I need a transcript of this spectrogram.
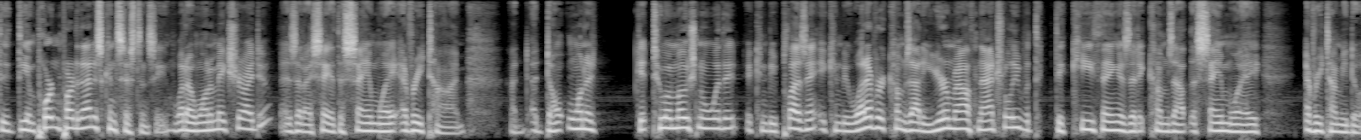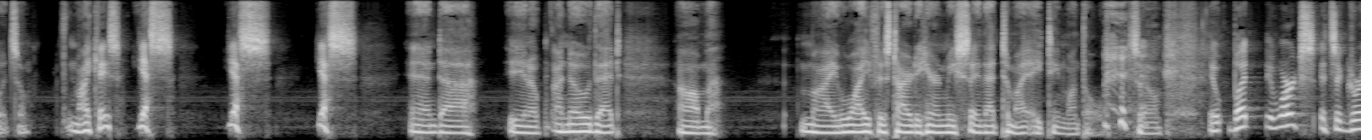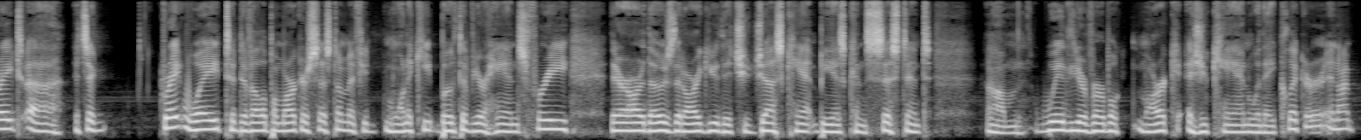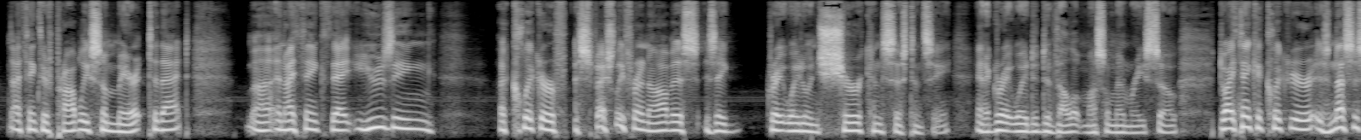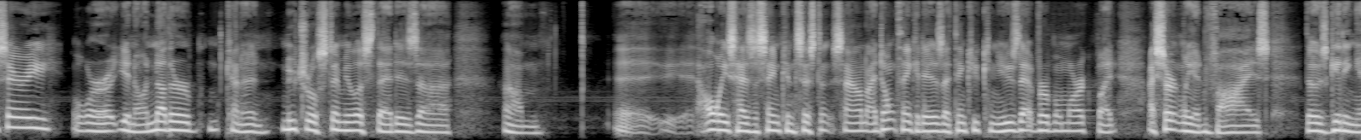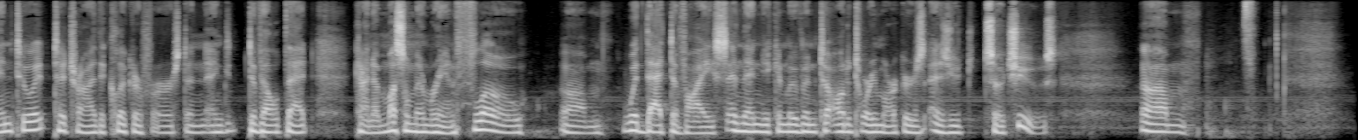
the, the important part of that is consistency. What I want to make sure I do is that I say it the same way every time. I, I don't want to get too emotional with it. It can be pleasant. It can be whatever comes out of your mouth naturally. But the, the key thing is that it comes out the same way every time you do it. So in my case, yes, yes, yes. And, uh, you know, I know that, um, my wife is tired of hearing me say that to my 18 month old. So, it, but it works. It's a great, uh, it's a great way to develop a marker system if you want to keep both of your hands free. There are those that argue that you just can't be as consistent um, with your verbal mark as you can with a clicker. And I, I think there's probably some merit to that. Uh, and I think that using a clicker, especially for a novice, is a great way to ensure consistency and a great way to develop muscle memory. So, do I think a clicker is necessary, or you know, another kind of neutral stimulus that is uh, um, uh, always has the same consistent sound? I don't think it is. I think you can use that verbal mark, but I certainly advise those getting into it to try the clicker first and, and develop that kind of muscle memory and flow um, with that device, and then you can move into auditory markers as you so choose. Um,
